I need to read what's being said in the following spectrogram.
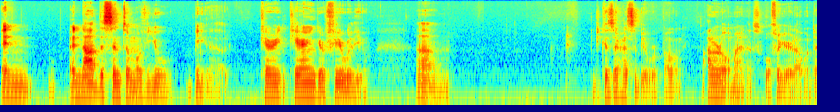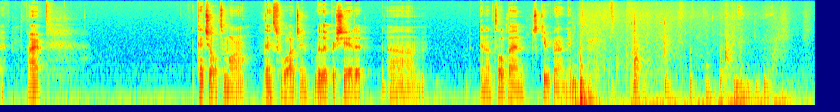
and and not the symptom of you being uh, carrying carrying your fear with you um, because there has to be a root problem. I don't know what mine is. We'll figure it out one day. All right. Catch you all tomorrow. Thanks for watching. Really appreciate it. Um, and until then, just keep grinding.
